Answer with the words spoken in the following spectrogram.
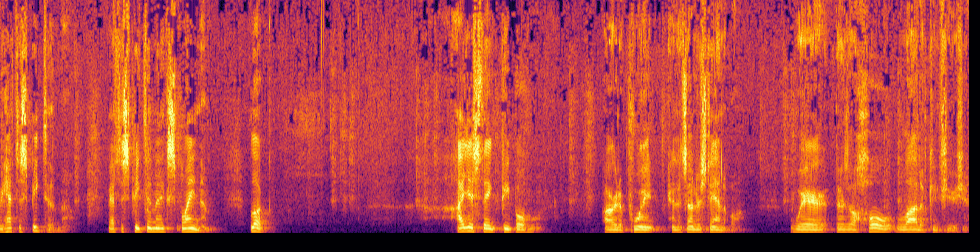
We have to speak to them, though. We have to speak to them and explain them. Look, I just think people are at a point, and it's understandable, where there's a whole lot of confusion.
